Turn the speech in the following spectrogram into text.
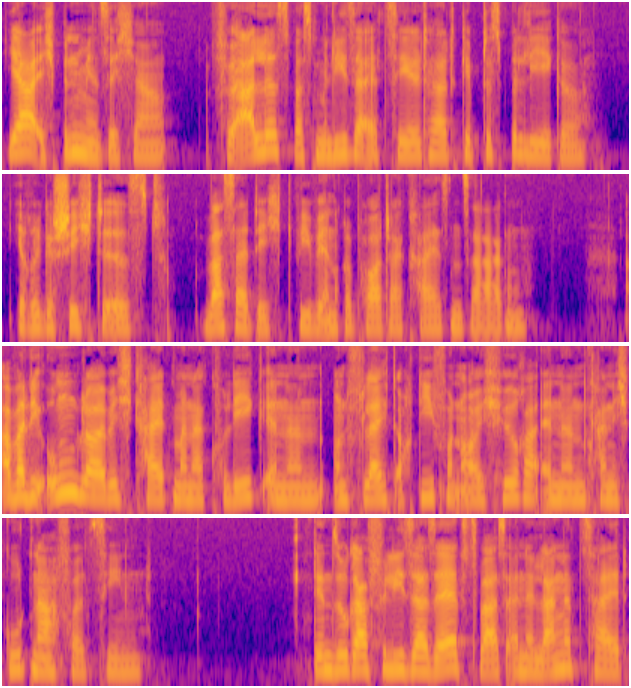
Ja, ich bin mir sicher. Für alles, was mir Lisa erzählt hat, gibt es Belege. Ihre Geschichte ist wasserdicht, wie wir in Reporterkreisen sagen. Aber die Ungläubigkeit meiner KollegInnen und vielleicht auch die von euch HörerInnen kann ich gut nachvollziehen. Denn sogar für Lisa selbst war es eine lange Zeit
